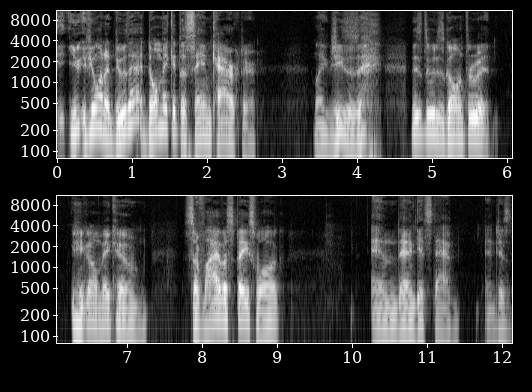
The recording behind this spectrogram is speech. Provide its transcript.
you if you want to do that don't make it the same character like Jesus, this dude is going through it. You're gonna make him survive a spacewalk and then get stabbed and just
